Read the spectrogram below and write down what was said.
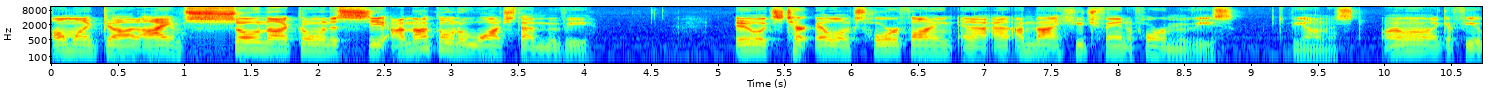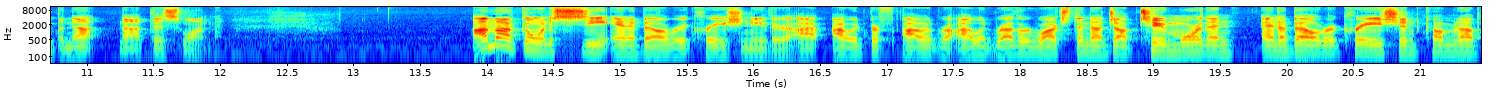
Oh my god, I am so not going to see. I'm not going to watch that movie. It looks ter- it looks horrifying, and I, I'm not a huge fan of horror movies, to be honest. I only like a few, but not not this one. I'm not going to see Annabelle Recreation either. I, I would prefer, I would I would rather watch The Nut Job 2 more than Annabelle Recreation coming up.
